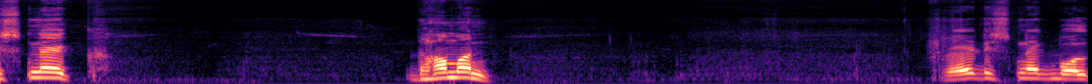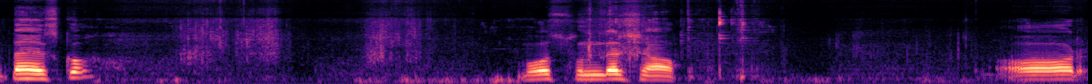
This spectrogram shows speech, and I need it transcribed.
स्नैक धामन। रेड स्नैक बोलते हैं इसको। बहुत सुंदर सांप। और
